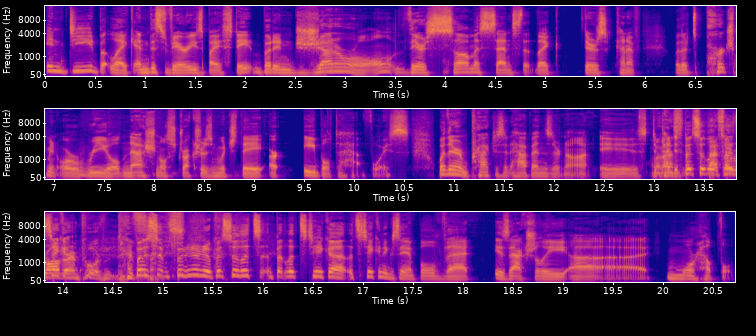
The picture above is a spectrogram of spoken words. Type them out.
indeed, but like, and this varies by state, but in general, there's some sense that like there's kind of whether it's parchment or real national structures in which they are able to have voice. Whether in practice it happens or not is Well, dependent. that's- but so let's, a let's take rather a- important but, so, but no, no. But so let's but let's take a let's take an example that is actually uh, more helpful.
